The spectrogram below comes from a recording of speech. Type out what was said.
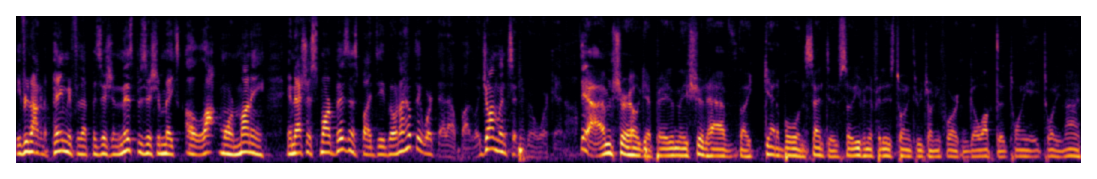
if you're not going to pay me for that position. This position makes a lot more money, and that's just smart business by Deebo. And I hope they work that out. By the way, John Lynch said they're going to work that out. Yeah, I'm sure he'll get paid, and they should have like gettable incentives. So even if it is 23, 24, it can go up to 28, 29.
